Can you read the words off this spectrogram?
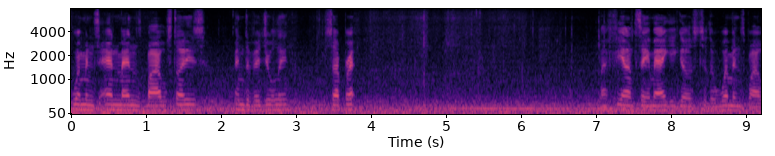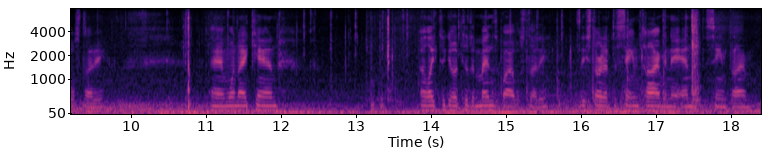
women's and men's Bible studies individually, separate. My fiance Maggie goes to the women's Bible study, and when I can, I like to go to the men's Bible study. They start at the same time and they end at the same time.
